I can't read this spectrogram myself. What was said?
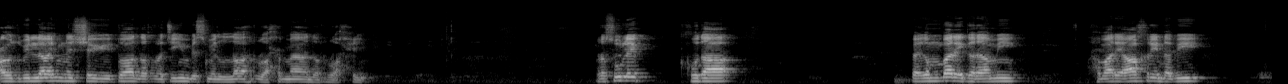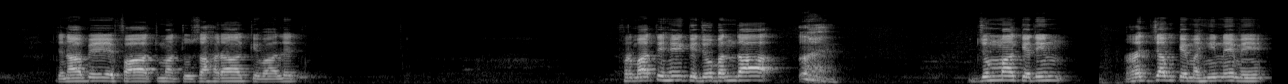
अज़बिल्लिनशैतरजीम बसमीम रसूल खुदा पैगंबर करामी हमारे आखिरी नबी जनाब फ़ातमा तो जहरा के वालिद फरमाते हैं कि जो बंदा जुम्मा के दिन रज्जब के महीने में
